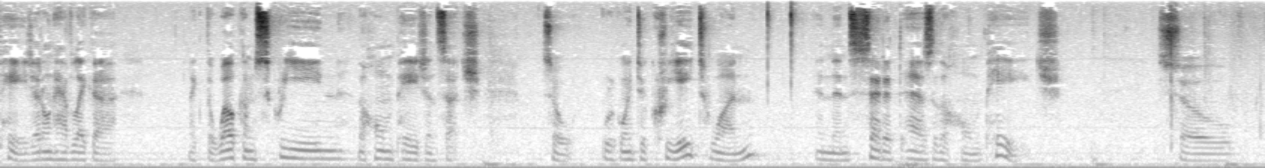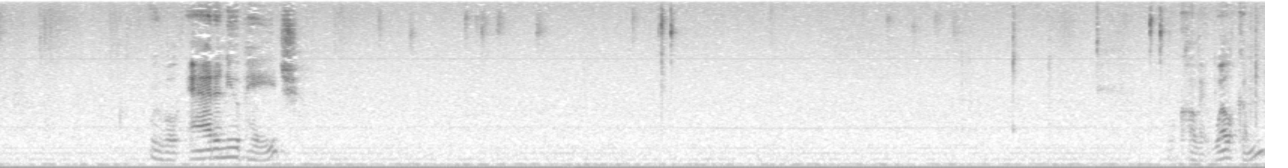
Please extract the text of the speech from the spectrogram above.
page. I don't have like a like the welcome screen, the home page and such. So we're going to create one and then set it as the home page. So we will add a new page. We'll call it welcome.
